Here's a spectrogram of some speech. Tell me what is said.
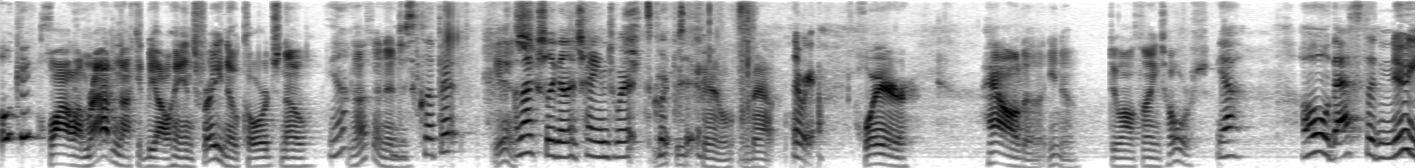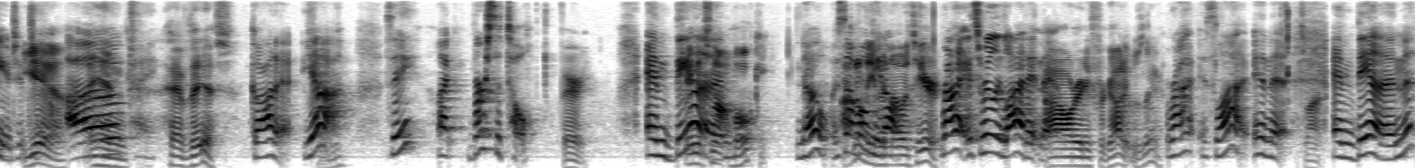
okay. while I'm riding, I could be all hands free, no cords, no Yeah. nothing, and Just clip it. yes, I'm actually gonna change where it's clipped YouTube to. channel about There we go. where, how to, you know, do all things horse. Yeah. Oh, that's the new YouTube channel. Yeah, and okay. have this Got it. Yeah. See? Like versatile. very, And then and it's not bulky. No, it's not I don't even at all. know it's here. Right, it's really light, isn't it? I already forgot it was there. Right, it's light, isn't it? It's light. And then,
